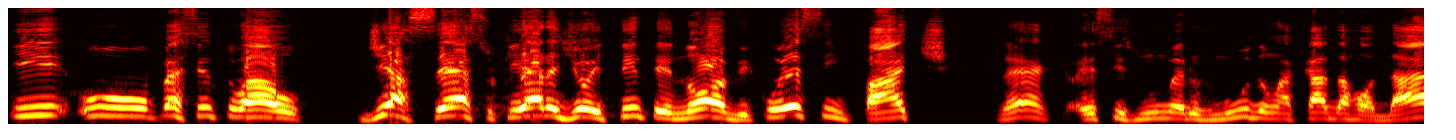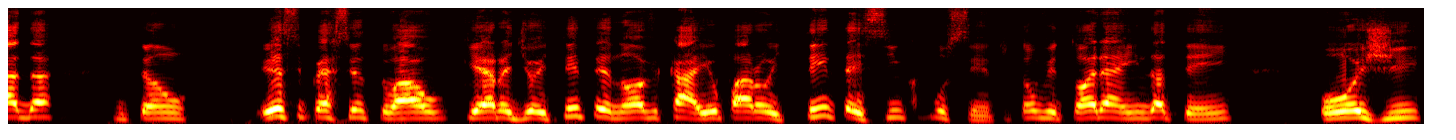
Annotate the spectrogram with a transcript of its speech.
e o percentual de acesso, que era de 89, com esse empate, né, esses números mudam a cada rodada, então esse percentual, que era de 89, caiu para 85%. Então Vitória ainda tem hoje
